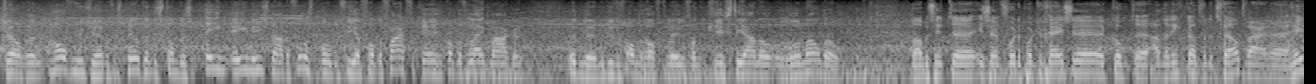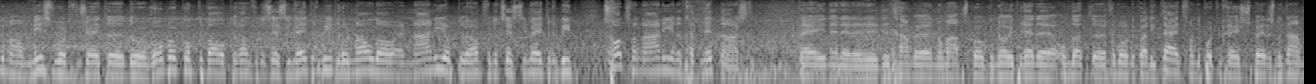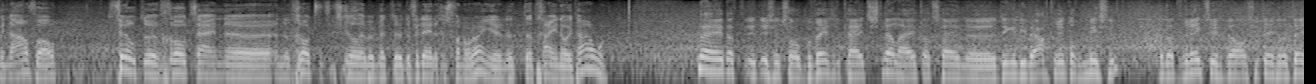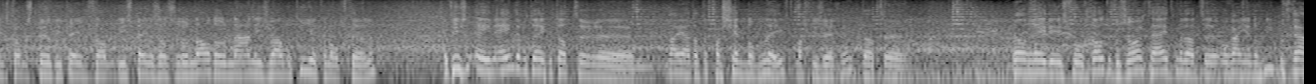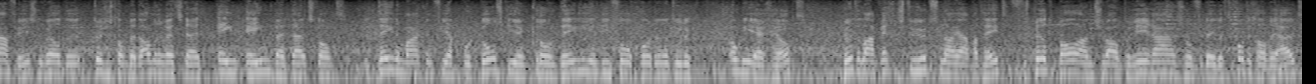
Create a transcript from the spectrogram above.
Terwijl we een half uurtje hebben gespeeld en de stand dus 1-1 is. Na de voorsprong via Van der Vaart verkregen kwam de gelijkmaker een uh, minuut of anderhalf geleden van Cristiano Ronaldo. Balbezit uh, is er voor de Portugezen. Komt uh, aan de linkerkant van het veld waar uh, helemaal mis wordt gezeten door Robben. Komt de bal op de rand van het 16 meter gebied. Ronaldo en Nani op de rand van het 16 meter gebied. Schot van Nani en het gaat net naast. Nee, nee, nee, dit gaan we normaal gesproken nooit redden. Omdat gewoon de kwaliteit van de Portugese spelers, met name in de aanval veel te groot zijn en het grootste verschil hebben met de verdedigers van Oranje. Dat, dat ga je nooit houden. Nee, dat is ook zo. Bewegelijkheid, snelheid, dat zijn uh, dingen die wij achterin toch missen. En dat wreekt zich wel als je tegen een tegenstander speelt die, tegenstander, die spelers als Ronaldo, Nani, Joao Moutinho kan opstellen. Het is 1-1. Dat betekent dat, er, uh, nou ja, dat de patiënt nog leeft, mag je zeggen. Dat uh, wel reden is voor grote bezorgdheid. Maar dat Oranje nog niet begraven is. Hoewel de tussenstand bij de andere wedstrijd 1-1 bij Duitsland. Denemarken via Podolski en Kroon Deli. En die volgorde natuurlijk ook niet erg helpt. Huntelaar weggestuurd. Nou ja, wat heet. Verspeelt de bal aan Joao Pereira. Zo verdedigt Portugal weer uit.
